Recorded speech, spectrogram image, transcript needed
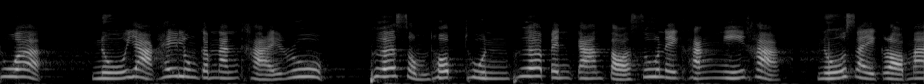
ชั่ว หนูอยากให้ลุงกำนันขายรูป เพื่อสมทบทุนเพื่อเป็นการต่อสู้ในครั้งนี้ค่ะ หนูใส่กรอบมา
